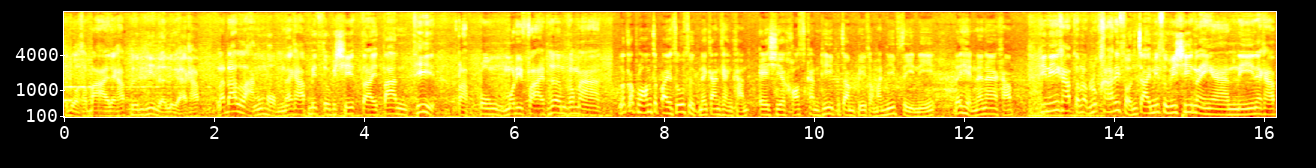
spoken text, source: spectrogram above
สะดวกสบายเลยครับ พื้นที่เหลือๆครับ และด้านหลังผมนะครับ Mitsubishi Titan ที่ปรับปรุง modify เพิ่มเข้ามา แล้วก็พร้อมจะไปสู้ศึกในการแข่งขัน Asia Cross Country ประจำปี 2024 นี้ได้เห็นแน่ๆครับ ทีนี้ครับสำหรับลูกค้าที่สนใจ Mitsubishi ในงานนี้นะครับ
